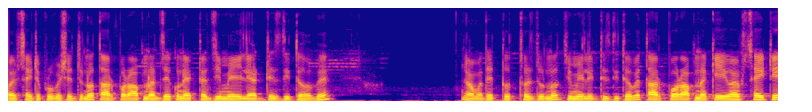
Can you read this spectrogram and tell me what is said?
ওয়েবসাইটে প্রবেশের জন্য। তারপর আপনার যে কোনো একটা জিমেইল অ্যাড্রেস দিতে হবে। আমাদের তথ্যের জন্য জিমেইল অ্যাড্রেস দিতে হবে। তারপর আপনাকে এই ওয়েবসাইটে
